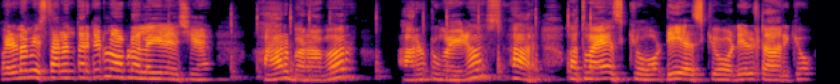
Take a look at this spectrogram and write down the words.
પરિણામી સ્થાનાંતર કેટલું આપણે લઈ લઈએ છીએ? આર બરાબર આર ટુ માઇનસ આર. અથવા એસ કયો ડી એસ કયો, ડેલ્ટા આર કયો,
